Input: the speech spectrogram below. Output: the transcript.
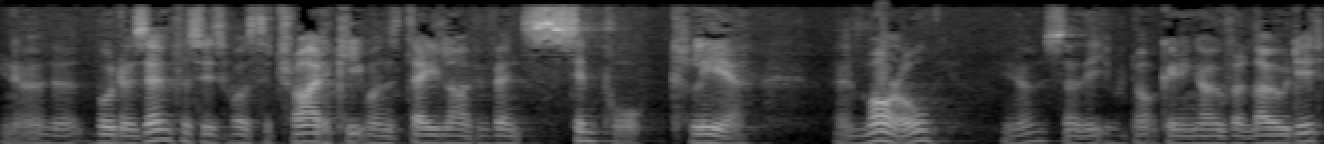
you know, the Buddha's emphasis was to try to keep one's daily life events simple, clear, and moral, you know, so that you're not getting overloaded,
